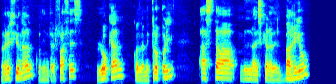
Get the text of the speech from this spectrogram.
regional, con interfaces, local, con la metrópoli, hasta la escala del barrio,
